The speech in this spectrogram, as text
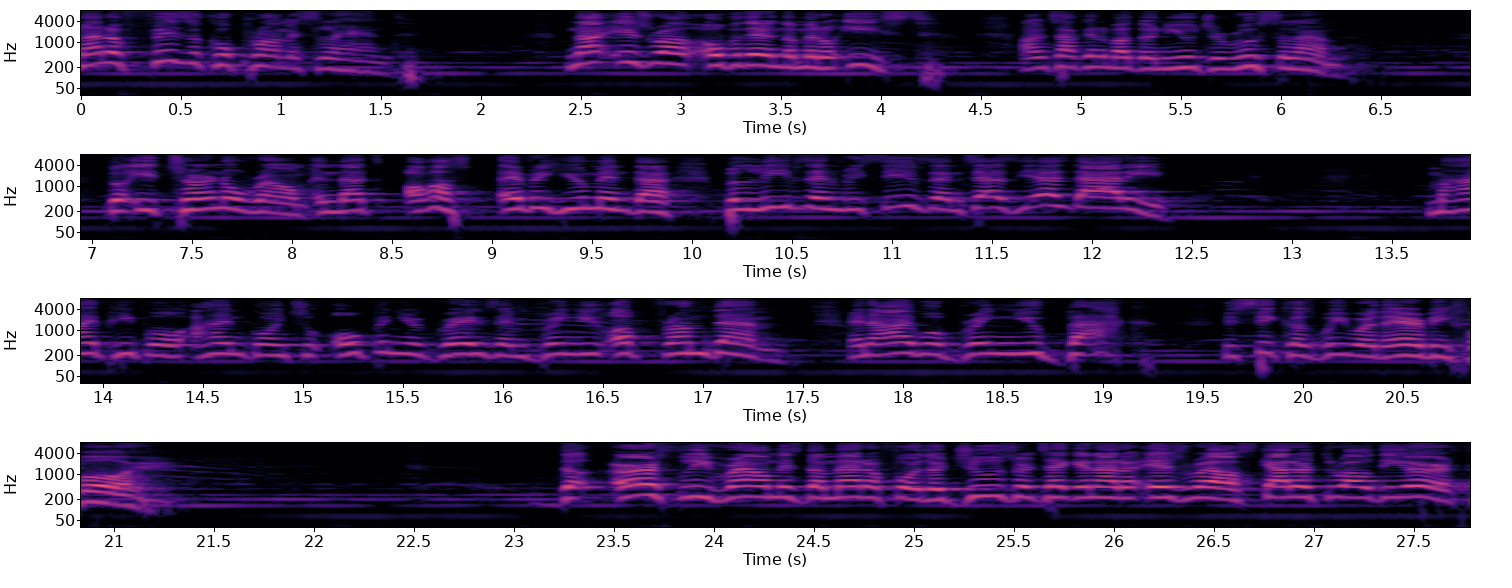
not a physical promised land, not Israel over there in the Middle East. I'm talking about the New Jerusalem, the eternal realm. And that's us, every human that believes and receives and says, Yes, Daddy. My people, I'm going to open your graves and bring you up from them, and I will bring you back. You see, because we were there before. The earthly realm is the metaphor. The Jews were taken out of Israel, scattered throughout the earth.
